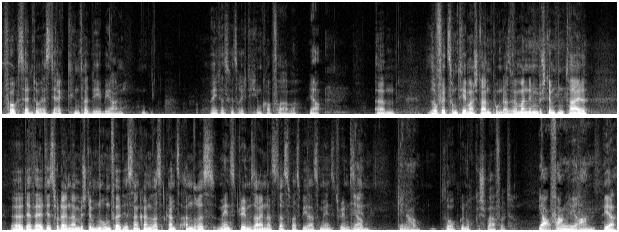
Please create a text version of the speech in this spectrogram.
folgt CentOS direkt hinter Debian. Wenn ich das jetzt richtig im Kopf habe. Ja. Ähm, so viel zum Thema Standpunkt. Also wenn man in einem bestimmten Teil äh, der Welt ist oder in einem bestimmten Umfeld ist, dann kann was ganz anderes Mainstream sein als das, was wir als Mainstream Ja. sehen. Genau. So, genug geschwafelt. Ja, fangen wir an. Ja,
